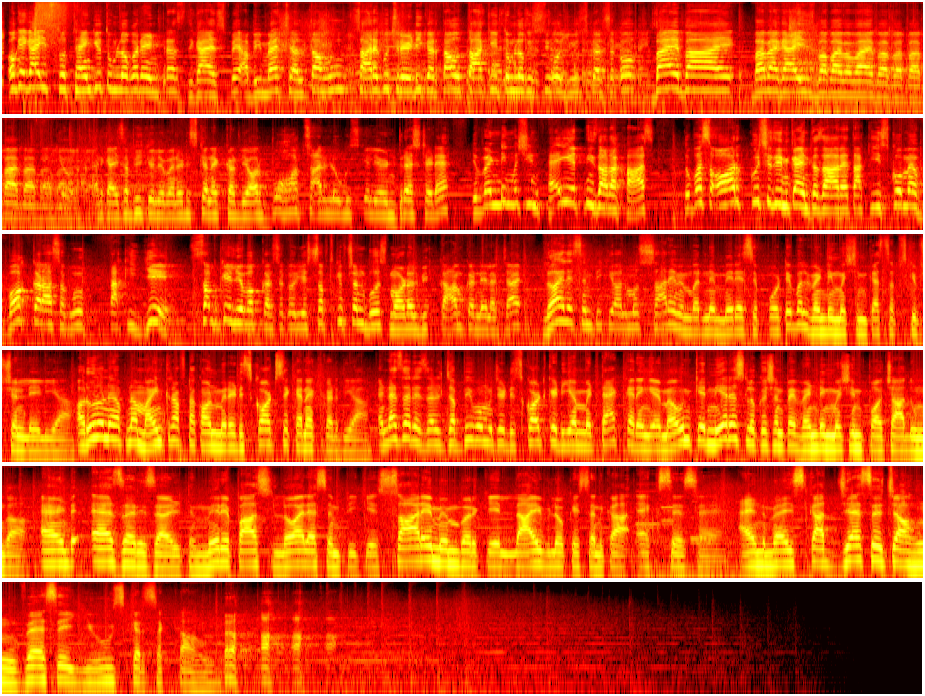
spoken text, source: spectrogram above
ओके गाइस तो थैंक यू तुम लोगों ने इंटरेस्ट दिखाया इस पे। अभी मैं चलता हूँ, सारे कुछ रेडी करता हूँ ताकि तुम लोग इसी को यूज़ कर सको। Bye bye bye bye guys bye bye bye bye bye bye bye bye bye and guys अभी के लिए मैंने डिस्कनेक्ट कर दिया और बहुत सारे लोग इसके लिए इंटरेस्टेड है। ये वेंडिंग मशीन है ही इतनी ज़्यादा खास। तो बस और कुछ दिन का इंतज़ार है ताकि इसको मैं वर्क करा सकूँ। ताकि ये सबके लिए वर्क कर सके और ये सब्सक्रिप्शन बूस्ट मॉडल भी काम करने लग जाए। लॉयल एसएमपी के ऑलमोस्ट सारे मेंबर ने मेरे से पोर्टेबल वेंडिंग मशीन का सब्सक्रिप्शन ले लिया और उन्होंने अपना माइनक्राफ्ट अकाउंट मेरे डिस्कॉर्ड से कनेक्ट कर दिया। एंड एज अ रिज़ल्ट जब भी वो मुझे डिस्कॉर्ड के डीएम में टैग करेंगे, मैं उनके नियरेस्ट लोकेशन पे वेंडिंग मशीन पहुँचा दूँगा। एंड एज अ रिज़ल्ट मेरे पास लॉयल एसएमपी के सारे मेंबर के लाइव लोकेशन का एक्सेस है। एंड मैं इसका जैसे चाहूँ, वैसे यूज़ कर सकता हूँ।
